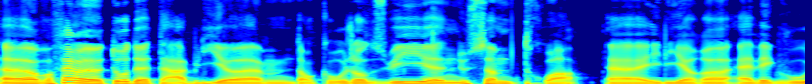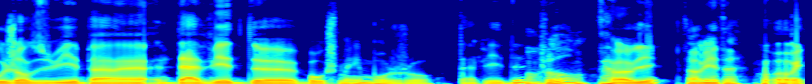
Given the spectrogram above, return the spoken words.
on va faire un tour de table. Il y a, donc aujourd'hui, nous sommes trois. Euh, il y aura avec vous aujourd'hui ben, David euh, Beauchemin. Bonjour, David. Bonjour. Ça va bien? Ça va bien, toi? oui.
